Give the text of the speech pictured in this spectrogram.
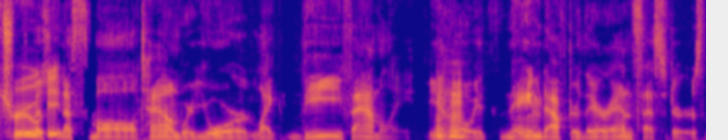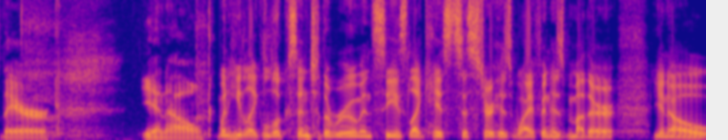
true. especially it- in a small town where you're like the family you Mhm. know it's named after their ancestors their you know when he like looks into the room and sees like his sister, his wife, and his mother, you know,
